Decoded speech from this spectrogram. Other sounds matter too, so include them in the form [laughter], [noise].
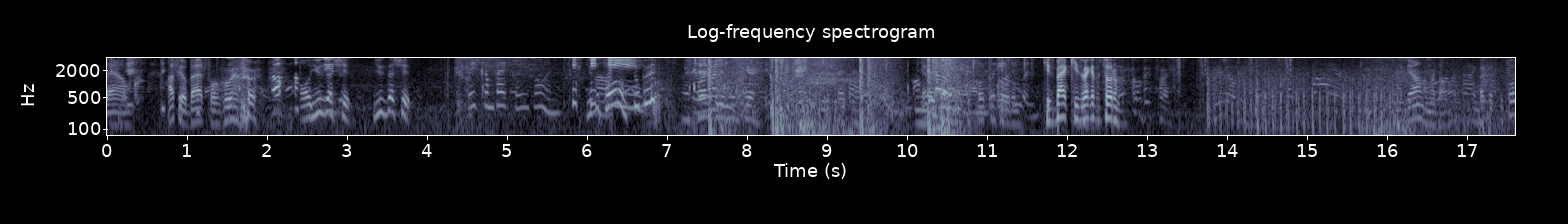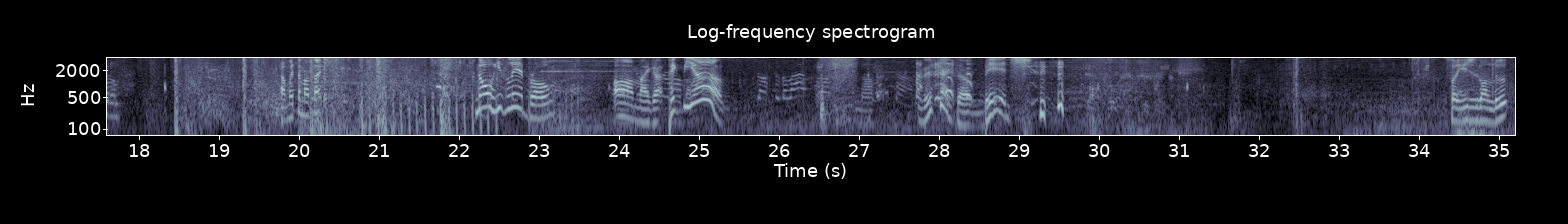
Damn. I feel bad for whoever. [laughs] Oh, use that shit. Use that shit. Wait, come back. Where [laughs] are you going? Use the totem, stupid. He's back. He's back at the totem. Down. Oh my god. I'm back at the totem. I'm with him outside. No, he's lit, bro. Oh my god. Pick me up. Nah. This guy's a bitch. so you just gonna loot?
